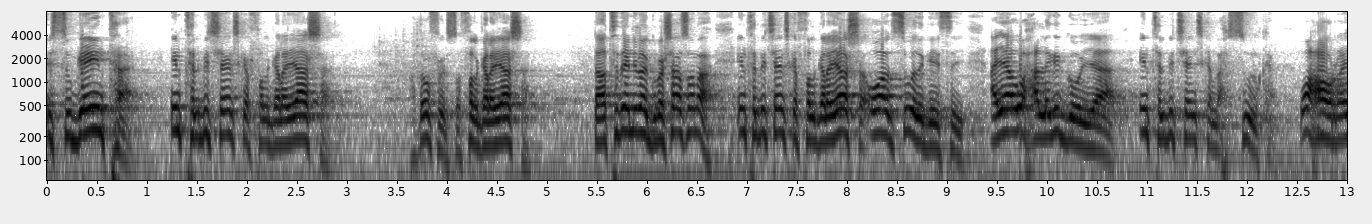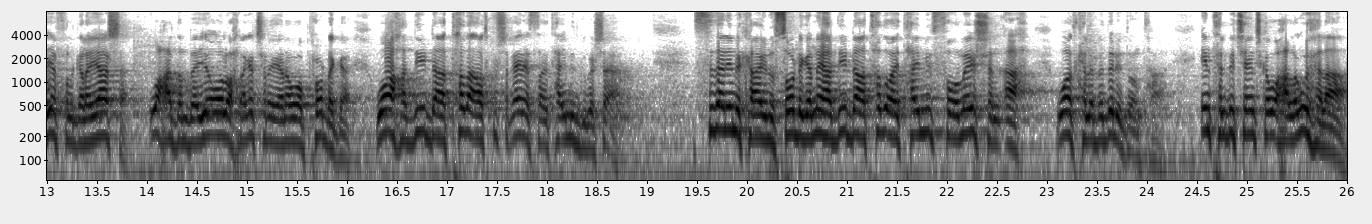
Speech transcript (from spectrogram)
Isugeynta intalbi changeka falgalayaasha. Hadda u fiirso falgalayaasha. Dhaatadeenni baa gubashaa soo maa intalbi changeka falgalayaasha oo aad isu wada ayaa waxaa laga gooyaa intalbi changeka maxsuulka. Waxaa horneeya falgalayaasha waxa dambeeya oo wax laga jarayana waa producga waa haddii dhaatada aad ku shaqaynaysa ay tahay mid gubasho ah. Sidan imika aynu soo dhigannay haddii dhaatadu ay tahay mid formation ah waad kala bedeli doontaa intalbi changeka waxaa lagu helaa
